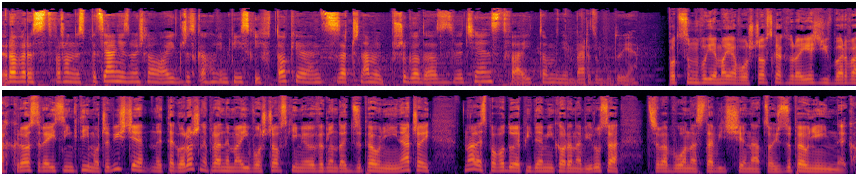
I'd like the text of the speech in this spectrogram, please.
rower stworzony specjalnie z myślą o Igrzyskach Olimpijskich w Tokio, więc zaczynamy przygodę od zwycięstwa i to mnie bardzo buduje. Podsumowuje Maja Włoszczowska, która jeździ w barwach Cross Racing Team. Oczywiście tegoroczne plany Mai Włoszczowskiej miały wyglądać zupełnie inaczej, no ale z powodu epidemii koronawirusa trzeba było nastawić się na coś zupełnie innego.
